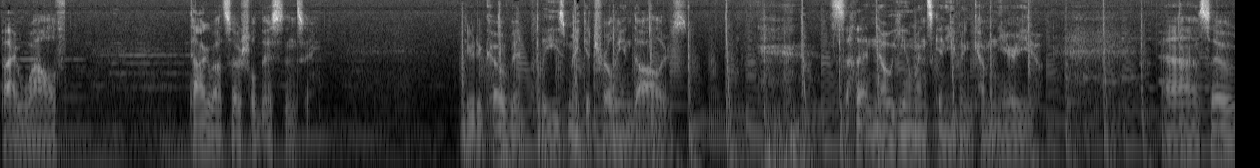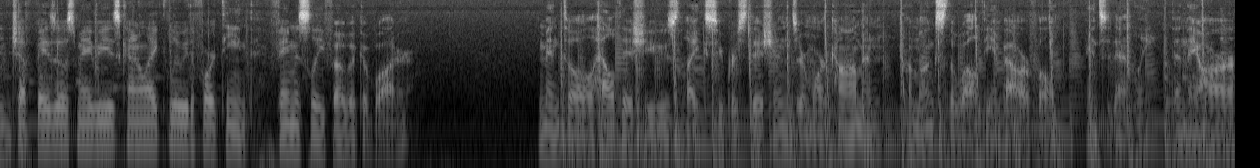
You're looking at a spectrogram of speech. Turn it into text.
by wealth. Talk about social distancing. Due to COVID, please make a trillion dollars so that no humans can even come near you. Uh, so Jeff Bezos maybe is kind of like Louis XIV, famously phobic of water. Mental health issues like superstitions are more common amongst the wealthy and powerful, incidentally, than they are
